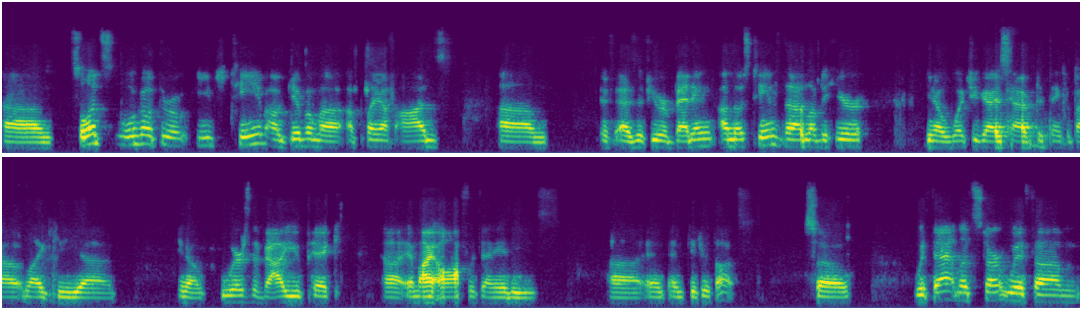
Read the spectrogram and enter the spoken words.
Um, so let's we'll go through each team. I'll give them a, a playoff odds um, if, as if you were betting on those teams. Then I'd love to hear, you know, what you guys have to think about, like the, uh, you know, where's the value pick? Uh, am I off with any of these? Uh, and, and get your thoughts. So, with that, let's start with. Um,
